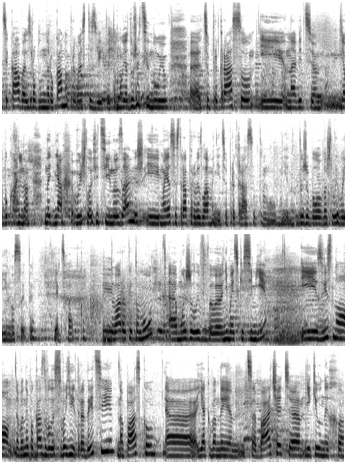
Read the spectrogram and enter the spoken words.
цікаве, зроблене руками, привезти звідти. Тому я дуже ціную е, цю прикрасу. І навіть е, я буквально на днях вийшла офіційно заміж, і моя сестра привезла мені цю прикрасу, тому мені дуже було важливо її носити як згадку. Два роки тому е, ми жили в е, німецькій сім'ї. І звісно, вони показували свої традиції на Пасху, е, як вони це бачать, е, які у них е,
